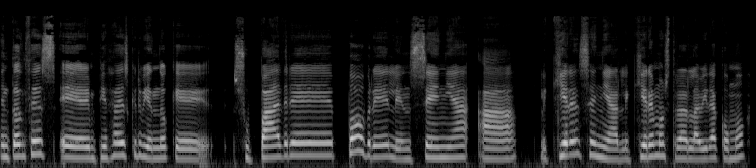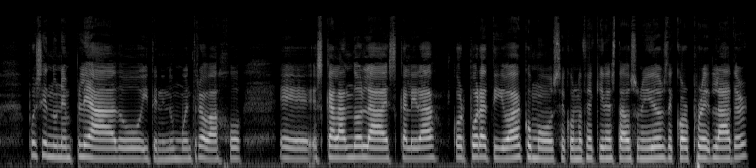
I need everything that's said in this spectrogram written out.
entonces eh, empieza describiendo que su padre pobre le enseña a le quiere enseñar, le quiere mostrar la vida como pues siendo un empleado y teniendo un buen trabajo, eh, escalando la escalera corporativa como se conoce aquí en Estados Unidos de corporate ladder.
